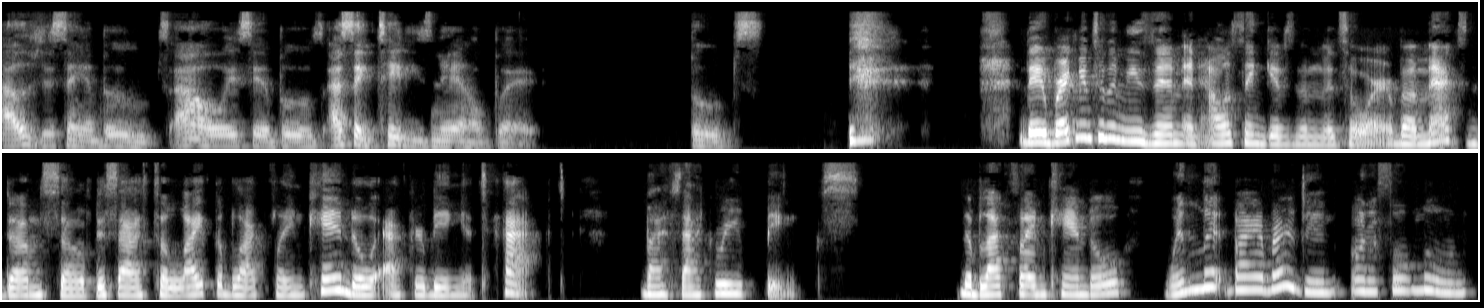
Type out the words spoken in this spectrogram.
I was just saying boobs. I always say boobs. I say titties now, but boobs. They break into the museum and Allison gives them the tour, but Mac's dumb self decides to light the black flame candle after being attacked by Thackeray Binks. The black flame candle, when lit by a virgin on a full moon,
